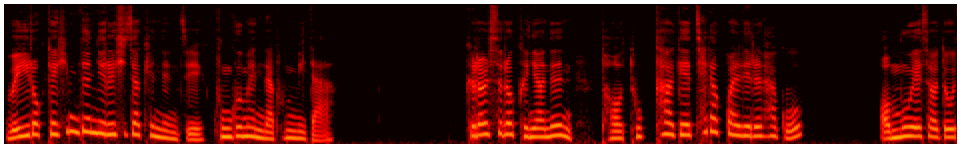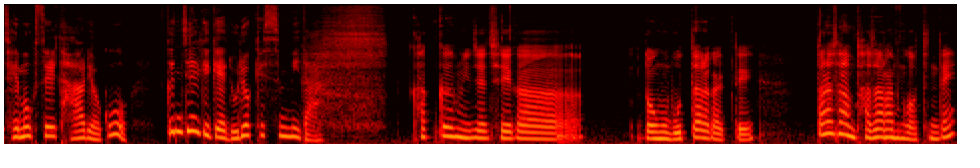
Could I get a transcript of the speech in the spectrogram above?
왜 이렇게 힘든 일을 시작했는지 궁금했나 봅니다. 그럴수록 그녀는 더 독하게 체력 관리를 하고 업무에서도 제 몫을 다하려고 끈질기게 노력했습니다. 가끔 이제 제가 너무 못 따라갈 때 다른 사람 다 잘하는 것 같은데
